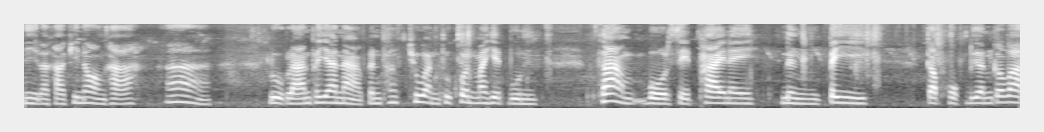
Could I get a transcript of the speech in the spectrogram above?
นี่แหละค่ะพี่น้องคะอ่าลูกหลานพญานาคเป็นพักชวนทุกคนมาเฮ็ดบุญ สร้างโบสถ์เสร็จภายในหนึ่งปีกับหกเดือนก็ว่า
